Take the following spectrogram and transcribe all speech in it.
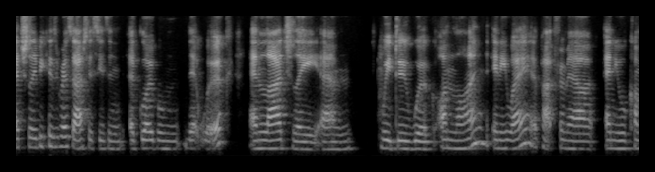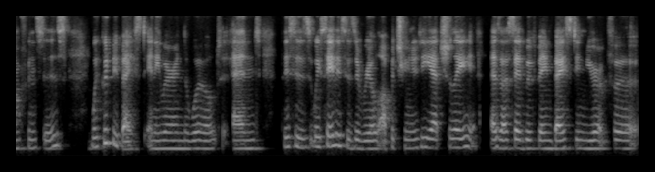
actually, because Res Artis is an, a global network and largely um, we do work online anyway, apart from our annual conferences. We could be based anywhere in the world. And this is, we see this as a real opportunity actually. As I said, we've been based in Europe for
